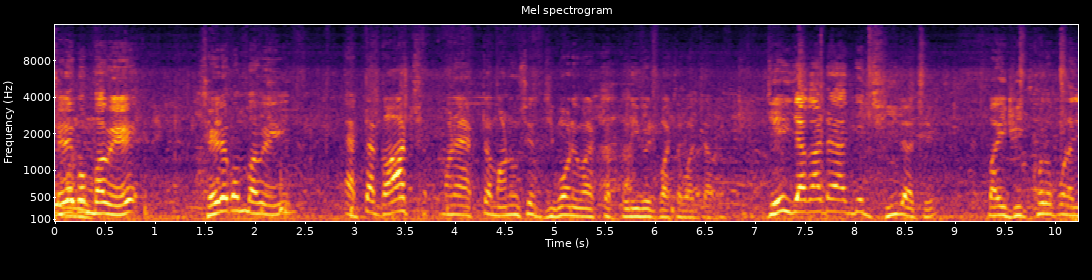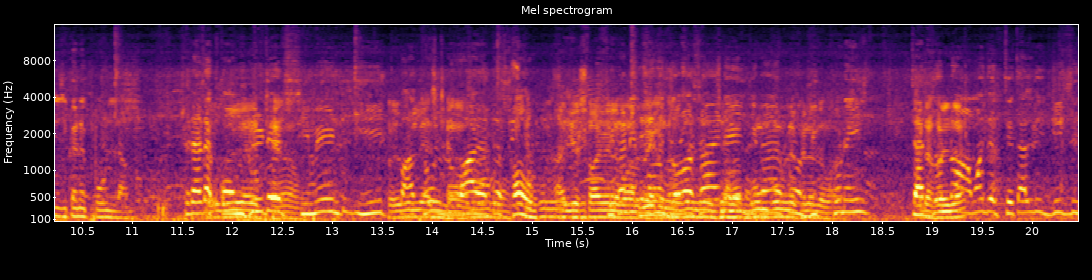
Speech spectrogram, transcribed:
সেরকমভাবে সেরকমভাবেই একটা গাছ মানে একটা মানুষের জীবন এবং একটা পরিবেশ বাঁচাবার যাবে যেই জায়গাটা আজকে ঝিল আছে বা এই বৃক্ষরোপণ আছে যেখানে করলাম সেটা একটা কংক্রিটের সিমেন্ট ইট পাথর লোহার একটা শহর। সেখানে জলাশয় নেই যেখানে কোনো বৃক্ষ নেই। তার জন্য আমাদের তেতাল্লিশ ডিগ্রি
